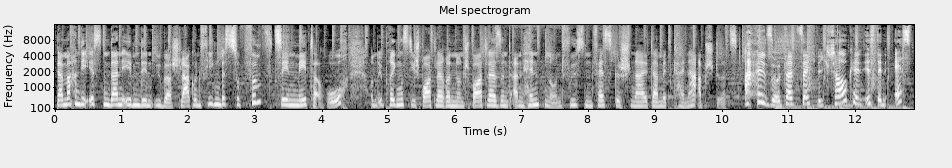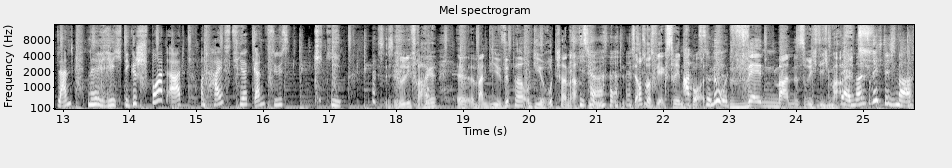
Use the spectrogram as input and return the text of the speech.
da machen die Isten dann eben den Überschlag und fliegen bis zu 15 Meter hoch. Und übrigens, die Sportlerinnen und Sportler sind an Händen und Füßen festgeschnallt, damit keiner abstürzt. Also tatsächlich, Schaukeln ist in Estland eine richtige Sportart und heißt hier ganz süß Kiki. Es ist nur die Frage, äh, wann die Wipper und die Rutscher nachziehen. Ja. Ist auch sowas wie Extremsport. Absolut. Wenn man es richtig macht. Wenn man es richtig macht.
